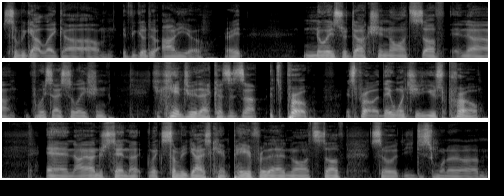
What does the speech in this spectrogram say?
So we got like uh, um if you go to audio, right? Noise reduction, all that stuff, and uh voice isolation. You can't do that because it's uh it's pro. It's pro. They want you to use pro, and I understand that like some of you guys can't pay for that and all that stuff. So you just want to um,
